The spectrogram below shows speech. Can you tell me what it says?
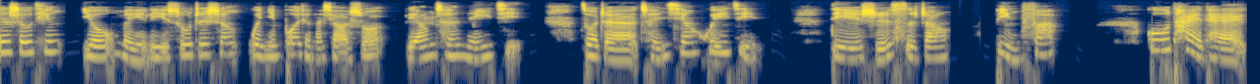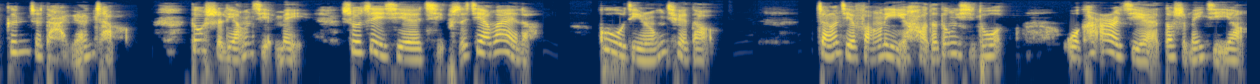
迎收听由美丽书之声为您播讲的小说《良辰美景》，作者沉香灰烬，第十四章病发。姑太太跟着打圆场，都是两姐妹，说这些岂不是见外了？顾锦荣却道：“长姐房里好的东西多，我看二姐倒是没几样，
